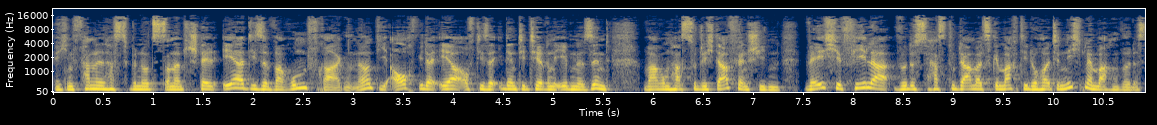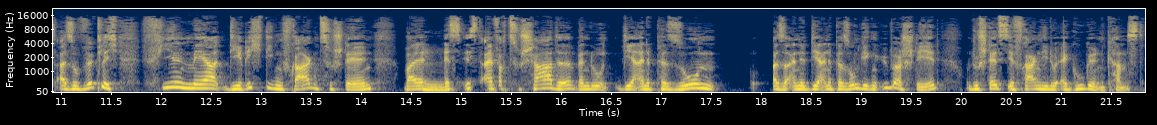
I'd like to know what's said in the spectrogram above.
welchen Funnel hast du benutzt, sondern stell eher diese Warum-Fragen, ne, die auch wieder eher auf dieser identitären Ebene sind. Warum hast du dich dafür entschieden? Welche Fehler würdest, hast du damals gemacht, die du heute nicht mehr machen würdest? Also wirklich viel mehr die richtigen Fragen zu stellen, weil mhm. es ist einfach zu schade, wenn du dir eine Person also eine, dir eine Person gegenübersteht und du stellst dir Fragen, die du ergoogeln kannst.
